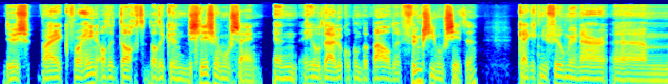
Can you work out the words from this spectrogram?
Dus waar ik voorheen altijd dacht dat ik een beslisser moest zijn en heel duidelijk op een bepaalde functie moest zitten, kijk ik nu veel meer naar ehm,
